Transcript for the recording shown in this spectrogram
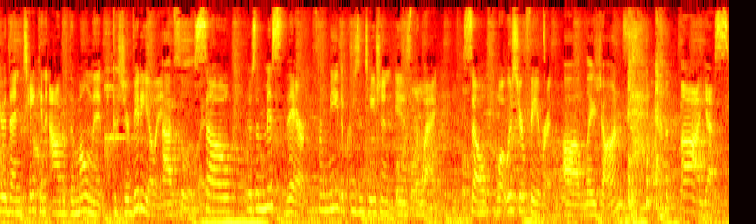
you're then taken out of the moment because you're videoing. Absolutely. So there's a miss there. For me, the presentation is the way. So, what was your favorite? Uh, Les Jeans. Ah, yes,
